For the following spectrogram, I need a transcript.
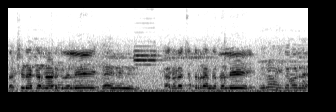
ದಕ್ಷಿಣ ಕರ್ನಾಟಕದಲ್ಲಿ ಕನ್ನಡ ಚಿತ್ರರಂಗದಲ್ಲಿ ಬರ್ಲಿ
